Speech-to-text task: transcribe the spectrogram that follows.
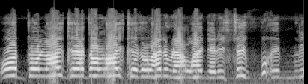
I don't like it, I don't like it, I don't like him out like it, it's too fucking...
